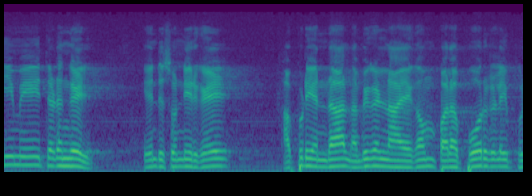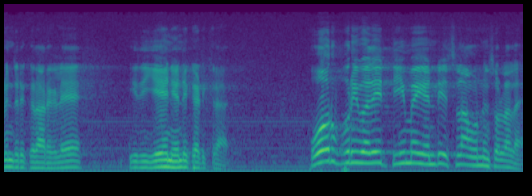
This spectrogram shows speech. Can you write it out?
தீமையை தடுங்கள். என்று சொன்னீர்கள். அப்படி என்றால் நபிகள் நாயகம் பல போர்களை புரிந்திருக்கிறார்களே இது ஏன் என்று கேட்கிறார். போர் புரிவதை தீமை என்று இஸ்லாம் ஒன்றும் சொல்லலை.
